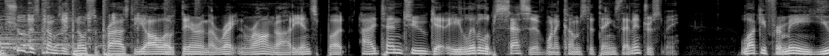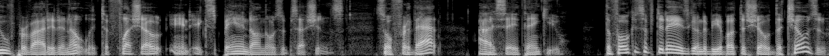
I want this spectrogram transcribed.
I'm sure this comes as no surprise to y'all out there in the right and wrong audience, but I tend to get a little obsessive when it comes to things that interest me. Lucky for me, you've provided an outlet to flesh out and expand on those obsessions. So for that, I say thank you. The focus of today is going to be about the show The Chosen.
